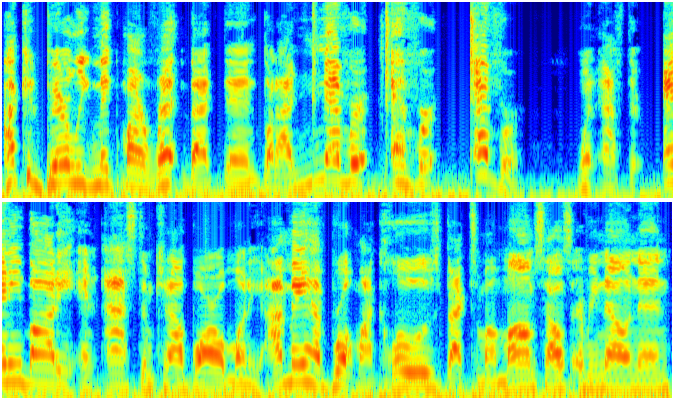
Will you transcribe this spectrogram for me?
I could barely make my rent back then, but I never ever ever went after anybody and asked them, can I borrow money? I may have brought my clothes back to my mom's house every now and then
